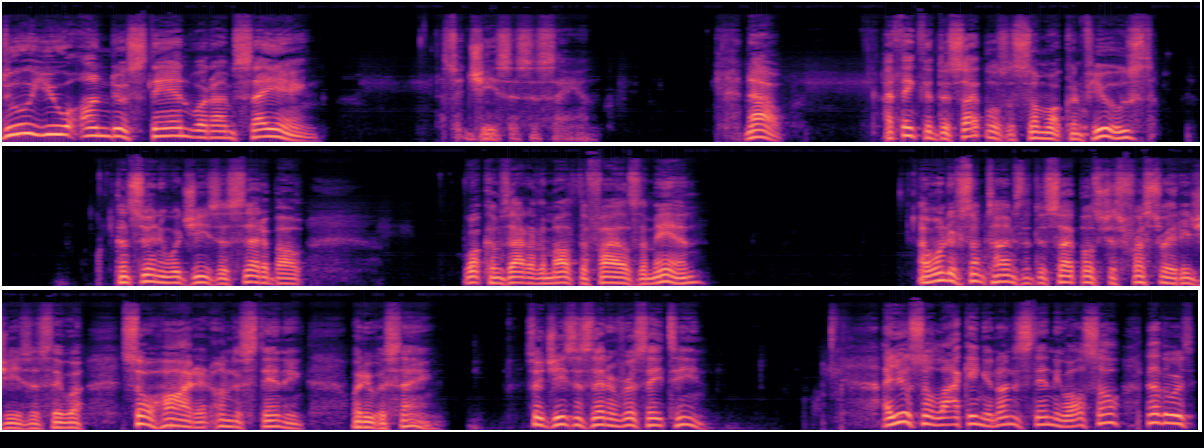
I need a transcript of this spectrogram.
Do you understand what I'm saying? That's what Jesus is saying. Now, I think the disciples are somewhat confused concerning what Jesus said about what comes out of the mouth defiles the man. I wonder if sometimes the disciples just frustrated Jesus. They were so hard at understanding what he was saying. So Jesus said in verse 18, Are you so lacking in understanding also? In other words,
